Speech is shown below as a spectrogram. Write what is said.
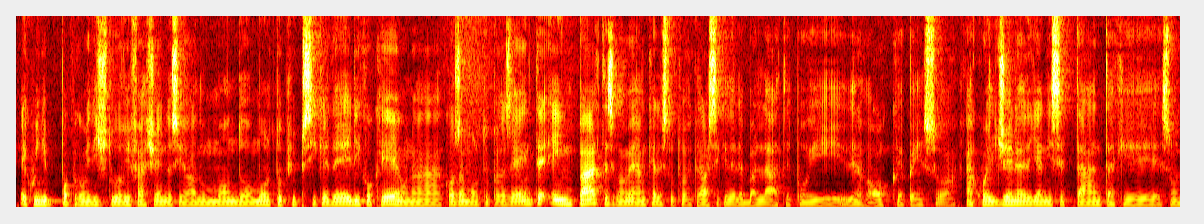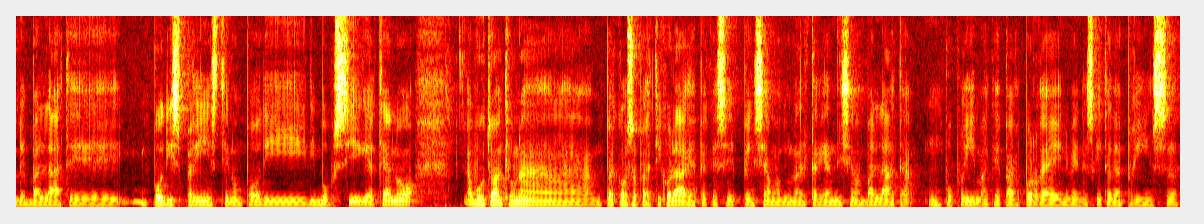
E quindi proprio come dici tu rifacendosi ad un mondo molto più psichedelico che è una cosa molto presente e in parte secondo me anche le strutture classiche delle ballate poi del rock penso a, a quel genere degli anni 70 che sono le ballate un po' di Springsteen un po' di, di Bob Seger che hanno avuto anche una, un percorso particolare perché se pensiamo ad un'altra grandissima ballata un po' prima che Purple Rain venne scritta da Prince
